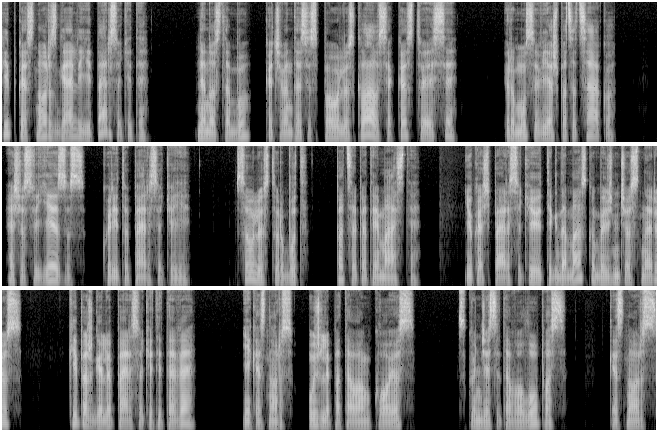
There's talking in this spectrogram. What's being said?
Kaip kas nors gali jį persekioti? Nenustabu, kad šventasis Paulius klausia, kas tu esi. Ir mūsų viešpats atsako, aš esu Jėzus, kurį tu persekioji. Saulius turbūt pats apie tai mąstė. Juk aš persekioju tik Damasko bažnyčios narius. Kaip aš galiu persekioti tave, jei kas nors užlipa tavo ant kojos, skundžiasi tavo lūpos, kas nors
